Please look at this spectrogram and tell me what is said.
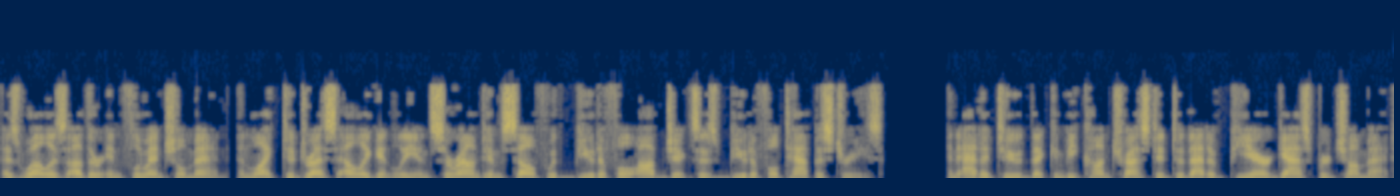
as well as other influential men, and liked to dress elegantly and surround himself with beautiful objects as beautiful tapestries—an attitude that can be contrasted to that of Pierre Gaspard Chaumette.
